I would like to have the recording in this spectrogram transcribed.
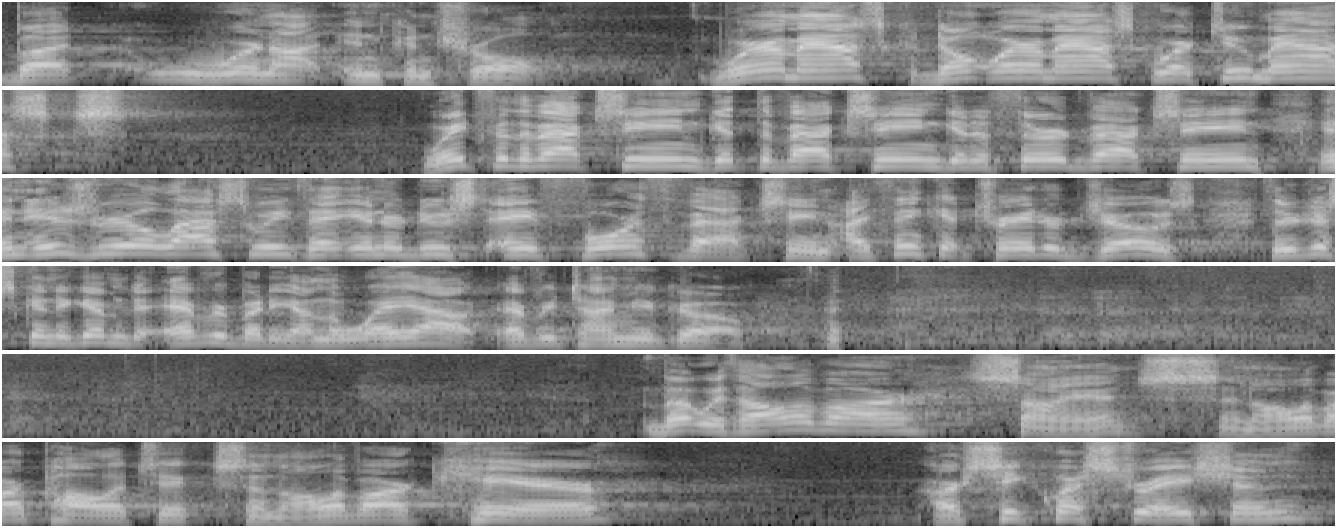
but we're not in control. Wear a mask, don't wear a mask, wear two masks. Wait for the vaccine, get the vaccine, get a third vaccine. In Israel last week, they introduced a fourth vaccine. I think at Trader Joe's, they're just going to give them to everybody on the way out every time you go. But with all of our science and all of our politics and all of our care, our sequestration,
